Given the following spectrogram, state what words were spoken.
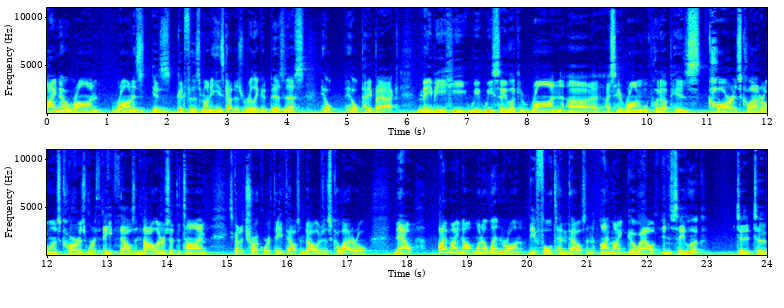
I know Ron. Ron is, is good for this money. He's got this really good business. He'll he'll pay back. Maybe he we, we say, look, Ron. Uh, I say Ron will put up his car as collateral, and his car is worth eight thousand dollars at the time. He's got a truck worth eight thousand dollars as collateral. Now, I might not want to lend Ron the full ten thousand. I might go out and say, look, to, to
